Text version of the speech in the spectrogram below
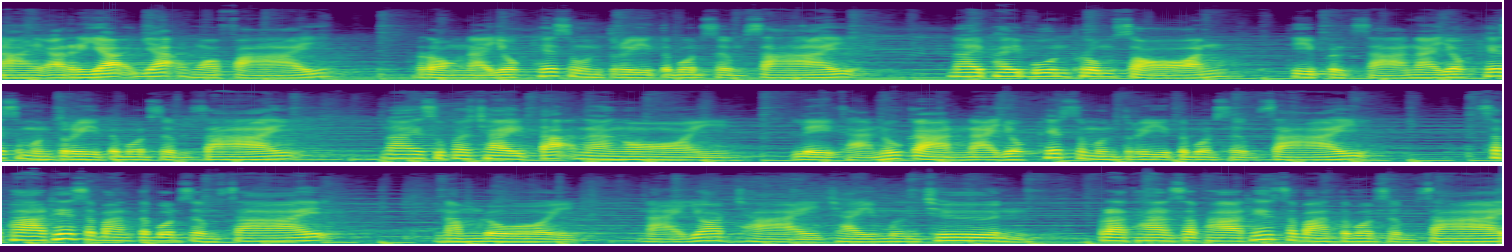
นายอริยะยะหัวฝาย รองนายกเทศมนตรีตำบลเสริมซ้าย นายไพบูลพรมสอนที่ปรึกษานายกเทศมนตรีตำบลเสริมซ้าย นายสุภชัยตะนางอย เลขานุการนายกเทศมนตรีตำบลเสริมซ้าย สภาเทศบาลตำบลเสริมซ้ายนำโดย นายยอดชายชัยเมืองชื่น ประธานสภาเทศบาลตำบลเสริมซ้าย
